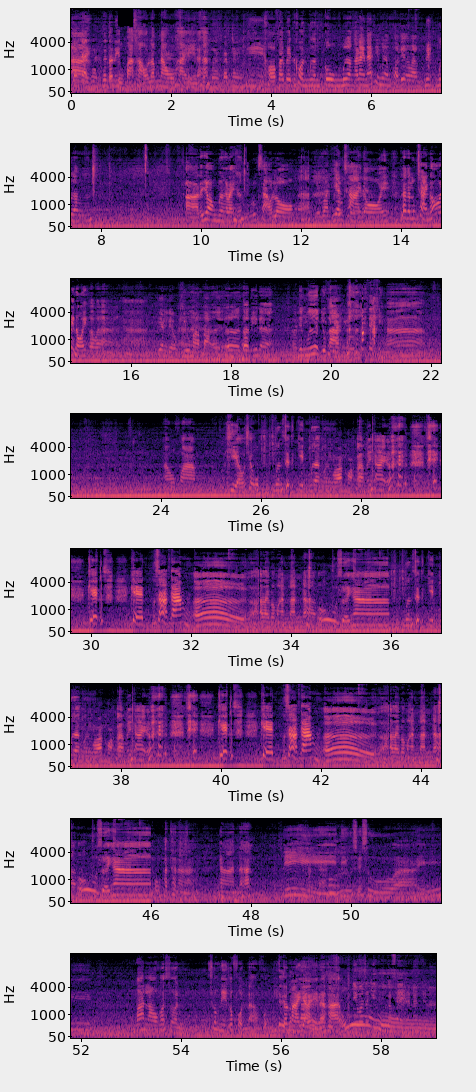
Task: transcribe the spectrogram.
ร่างกายงงตอนนี้ป่าเขาลำเนาไผ่นะคะ เมืองแป๊บนึงนี่ขอไปเป็นคนเมืองกรุงเมืองอะไรนะที่เมืองเขาเรียกว่าเมือง อ่าระยองเมืองอะไรฮะลูกสาวรองนะคะเดี๋ยววันเที่ยงลูกชายน้อย แล้วก็ลูกชายน้อยน้อยก็ว่าอ่าเที่ยงเร็วคิวมาปะเออเออ ตอนนี้เนี่ยยังมืดอยู่ค่ะ เที่ยงอยู่มีแต่ขี่มากเอาความ เขียวชอุ่มเมืองเศรษฐกิจเมืองเมืองร้อนหมดอ่าไม่ใช่ เขตเขตอุตสาหกรรม เออ อะไรประมาณนั้นนะคะอู้สวยงามเมืองเศรษฐกิจเมืองเมืองร้อนหมดอ่าไม่ใช่เขตเขตอุตสาหกรรม เออ อะไรประมาณนั้นนะคะอู้สวยงามพัฒนางานนะคะ นี่วิวสวยๆบ้านเราก็ส่วน ช่วงนี้ก็ฝนนะคะฝนที่ต้นไม้ใหญ่นะคะอู้นี่ว่าจะกินกาแฟนั่นเนี่ยนะ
